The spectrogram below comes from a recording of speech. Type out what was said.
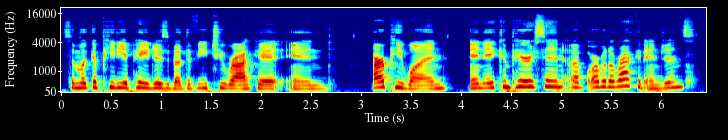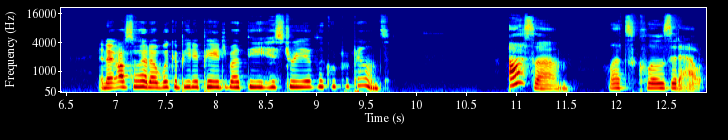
some Wikipedia pages about the V 2 rocket and RP 1, and a comparison of orbital rocket engines. And I also had a Wikipedia page about the history of liquid propellants. Awesome. Let's close it out.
